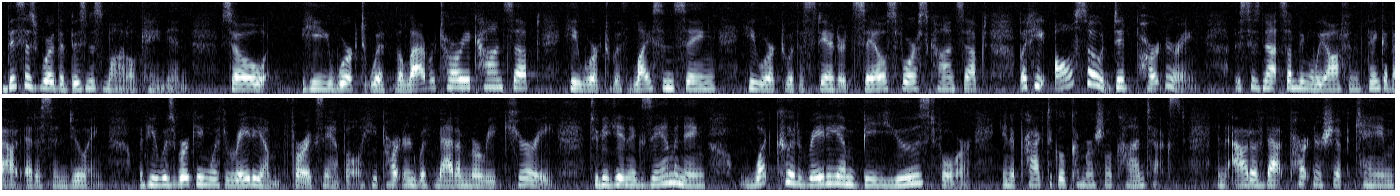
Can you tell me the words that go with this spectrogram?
This is where the business model came in. So he worked with the laboratory concept, he worked with licensing, he worked with a standard Salesforce concept, but he also did partnering. This is not something we often think about Edison doing. When he was working with radium, for example, he partnered with Madame Marie Curie to begin examining what could radium be used for in a practical commercial context. And out of that partnership came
